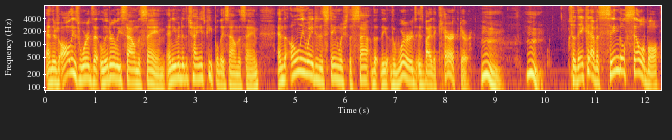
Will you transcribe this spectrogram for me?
and there's all these words that literally sound the same, and even to the Chinese people, they sound the same. And the only way to distinguish the sound, the, the, the words, is by the character. Hmm. Hmm. So they could have a single syllable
